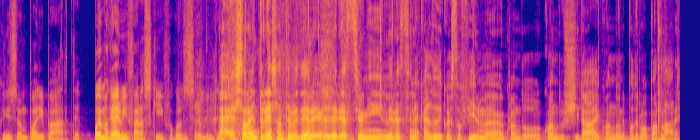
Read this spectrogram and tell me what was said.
quindi sono un po' di parte. Poi magari mi farà schifo, questo sarebbe interessante. Eh, sarà interessante vedere le reazioni, le reazioni a caldo di questo film quando, quando, uscirà e quando ne potremo parlare.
